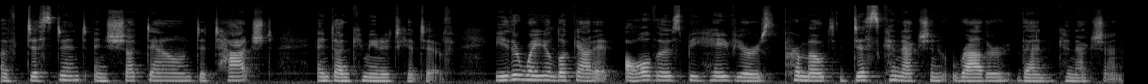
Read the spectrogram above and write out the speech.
of distant and shut down, detached, and uncommunicative. Either way you look at it, all those behaviors promote disconnection rather than connection.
